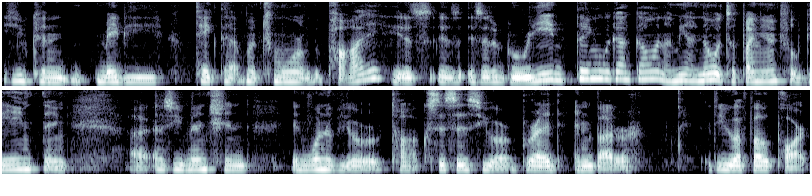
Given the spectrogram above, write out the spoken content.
you can maybe take that much more of the pie? Is is is it a greed thing we got going? I mean, I know it's a financial gain thing, uh, as you mentioned in one of your talks. This is your bread and butter, the UFO part.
